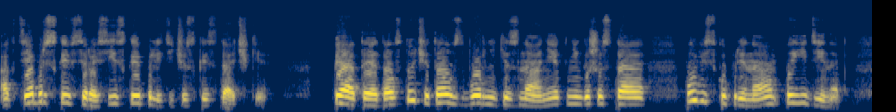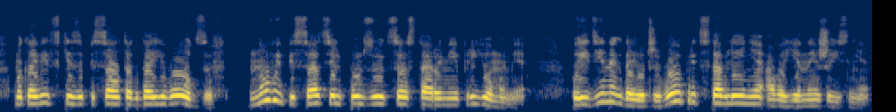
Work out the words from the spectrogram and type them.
Октябрьской всероссийской политической стачки. Пятое. Толстой читал в сборнике «Знания», книга шестая, повесть Куприна «Поединок». Маковицкий записал тогда его отзыв. Новый писатель пользуется старыми приемами. Поединок дает живое представление о военной жизни.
